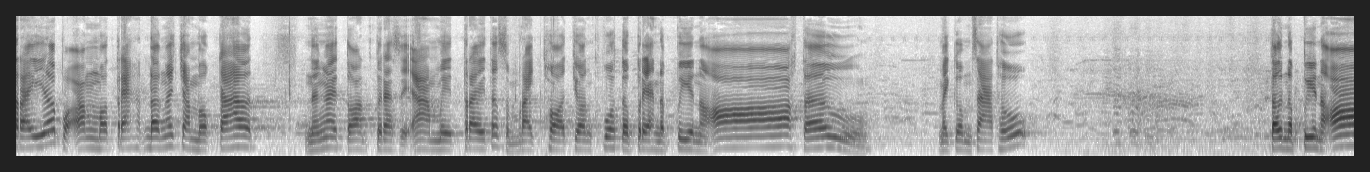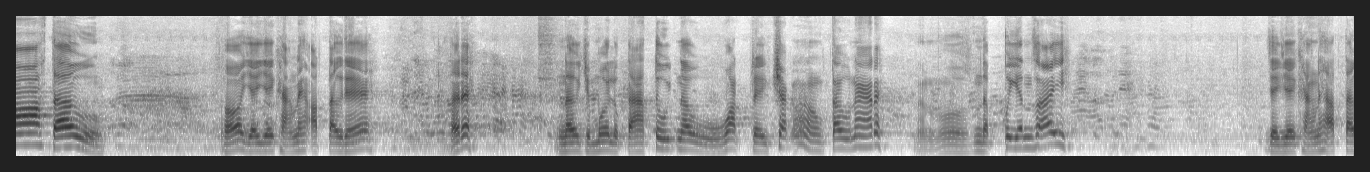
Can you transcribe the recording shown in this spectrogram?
ត្រីព្រះអង្គមកត្រាស់ដឹងហើយចាំមកកើត ហ្នឹងហើយតនព្រះសិអាមេត្រីទៅសម្រេចធរជន់ខ្ពស់ទៅព្រះនិព្វានអស់ទៅមិនគុំសាធុទៅនិព្វានអស់ទៅអូយាយយាយខាងនេះអត់ទៅទេទៅទេនៅជាមួយលោកតាទូចនៅវត្តត្រេផ្ចឹកទៅណាទេនិព្វានស្អីយាយយាយខាងនេះអត់ទៅ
